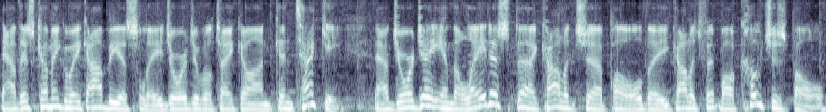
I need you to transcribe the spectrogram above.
Now, this coming week, obviously, Georgia will take on Kentucky. Now, Georgia, in the latest uh, college uh, poll, the college football coaches poll,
